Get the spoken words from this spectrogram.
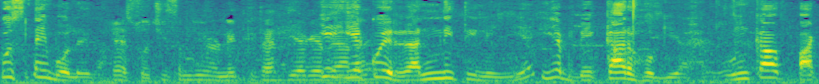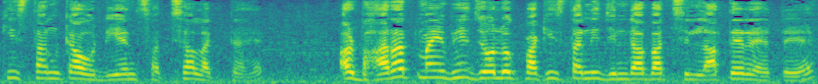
कुछ नहीं बोलेगा। क्या सोची समझी रणनीति के तहत दिया गया ये ये? कोई रणनीति नहीं है ये बेकार हो गया है। उनका पाकिस्तान का ऑडियंस अच्छा लगता है और भारत में भी जो लोग पाकिस्तानी जिंदाबाद चिल्लाते रहते हैं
